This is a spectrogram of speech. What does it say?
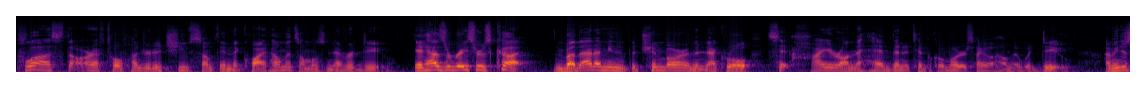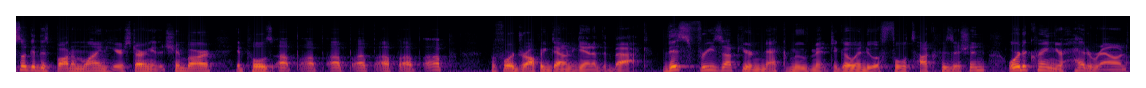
Plus, the RF1200 achieves something that quiet helmets almost never do. It has a racer's cut. And by that I mean that the chin bar and the neck roll sit higher on the head than a typical motorcycle helmet would do. I mean, just look at this bottom line here. Starting at the chin bar, it pulls up, up, up, up, up, up, up, before dropping down again at the back. This frees up your neck movement to go into a full tuck position or to crane your head around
